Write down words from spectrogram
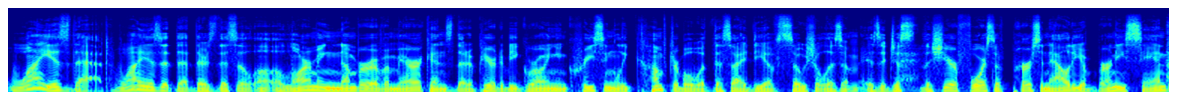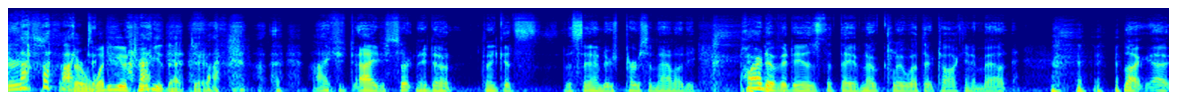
Why is that? Why is it that there's this al alarming number of Americans that appear to be growing increasingly comfortable with this idea of socialism? Is it just the sheer force of personality of Bernie Sanders? or what do you attribute that to? I, I certainly don't think it's the Sanders personality. Part of it is that they have no clue what they're talking about. Look, uh,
